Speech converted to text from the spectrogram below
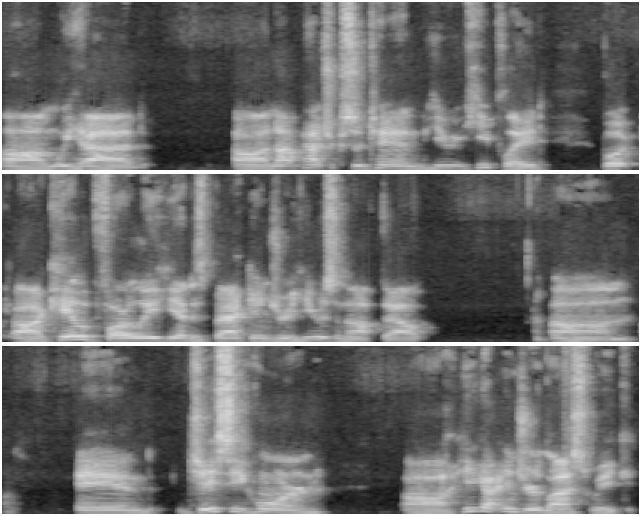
um, we had uh, not Patrick Surtain, he he played, but uh, Caleb Farley, he had his back injury, he was an opt out, um, and Jaycee Horn, uh, he got injured last week.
